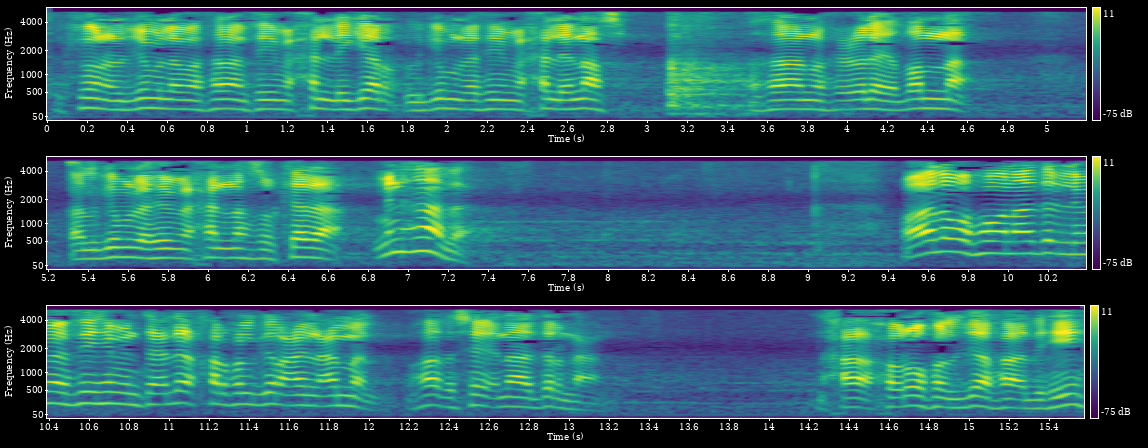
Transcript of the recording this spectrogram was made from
تكون الجملة مثلا في محل جر الجملة في محل نصب. مثلا مفعوله ظن الجملة في محل نصب كذا. من هذا؟ قال وهو نادر لما فيه من تعليق حرف الجر عن العمل. وهذا شيء نادر نعم. حروف الجر هذه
